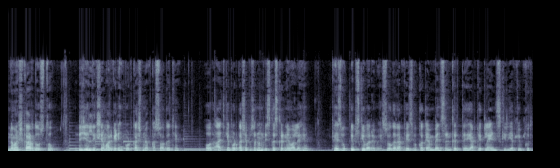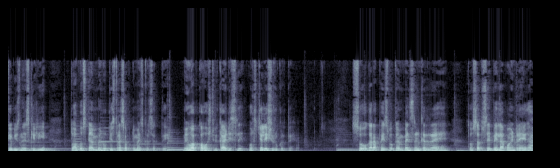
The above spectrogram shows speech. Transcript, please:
नमस्कार दोस्तों, डिजिटल दीक्षा मार्केटिंग पॉडकास्ट में आपका स्वागत है। और आज के पॉडकास्ट एपिसोड में हम डिस्कस करने वाले हैं फेसबुक टिप्स के बारे में। सो अगर आप फेसबुक का कैंपेन्स रन करते हैं आपके क्लाइंट्स के लिए, आपके खुद के बिज़नेस के लिए तो आप उस कैंपेन को किस तरह से ऑप्टिमाइज कर सकते हैं? मैं हूँ आपका होस्ट विकास डिस्ले और चलिए शुरू करते हैं। सो अगर आप फेसबुक कैंपेन्स रन कर रहे हैं तो सबसे पहला पॉइंट रहेगा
